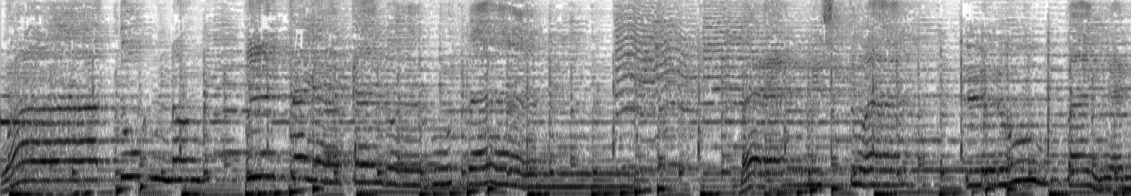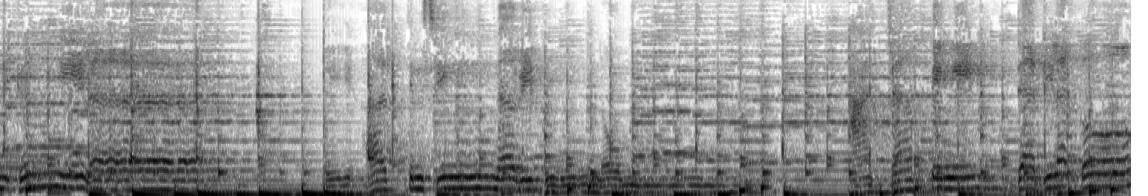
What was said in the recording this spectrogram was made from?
Waktu nom percaya kanggo rebutan. Barang wis tua luru pangan kengilan atin sing nawidinom aja pengin dadi lakon.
